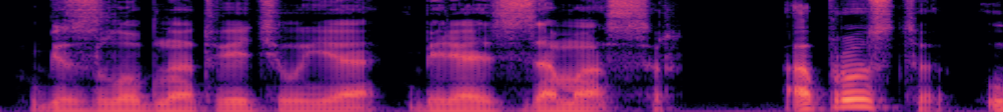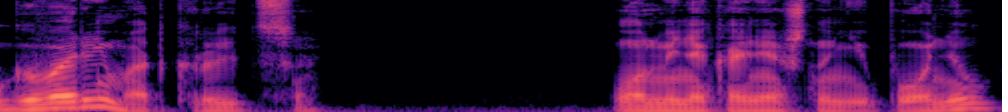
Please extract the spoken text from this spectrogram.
— беззлобно ответил я, берясь за массер, «а просто уговорим открыться». Он меня, конечно, не понял,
